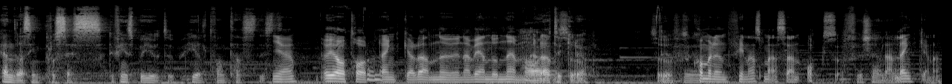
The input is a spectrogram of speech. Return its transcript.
ändra sin process. Det finns på YouTube. Helt fantastiskt. Ja, och jag tar och länkar den nu när vi ändå nämner ja, den. Jag tycker så, det. Så, det för... kommer den finnas med sen också. Förtjänar. Bland länkarna.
